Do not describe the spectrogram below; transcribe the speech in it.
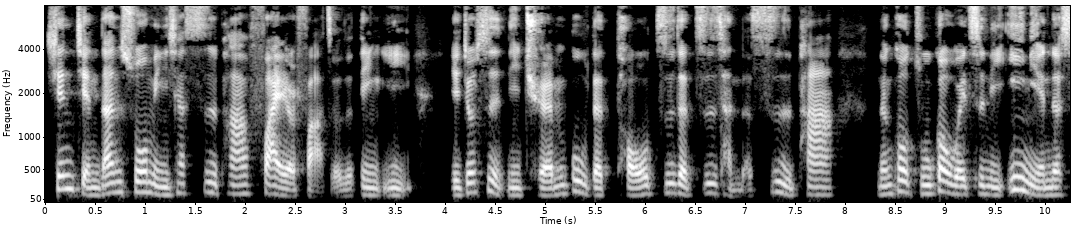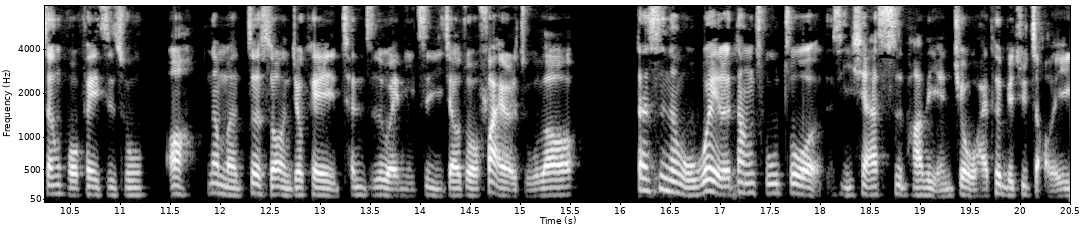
先简单说明一下四趴 FIRE 法则的定义，也就是你全部的投资的资产的四趴能够足够维持你一年的生活费支出哦，那么这时候你就可以称之为你自己叫做 FIRE 族喽。但是呢，我为了当初做一下四趴的研究，我还特别去找了一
